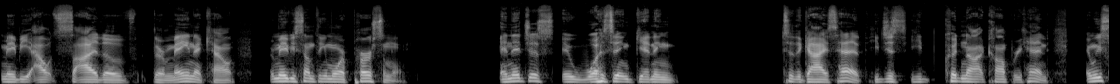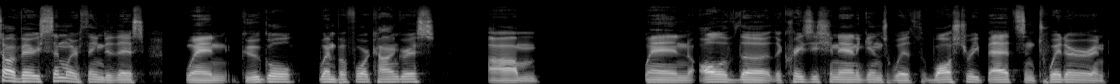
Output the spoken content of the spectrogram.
maybe outside of their main account or maybe something more personal. And it just it wasn't getting to the guy's head. He just he could not comprehend. And we saw a very similar thing to this when Google went before Congress. Um, when all of the the crazy shenanigans with Wall Street bets and Twitter and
